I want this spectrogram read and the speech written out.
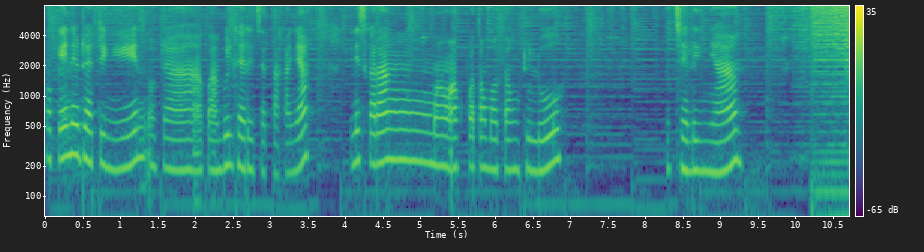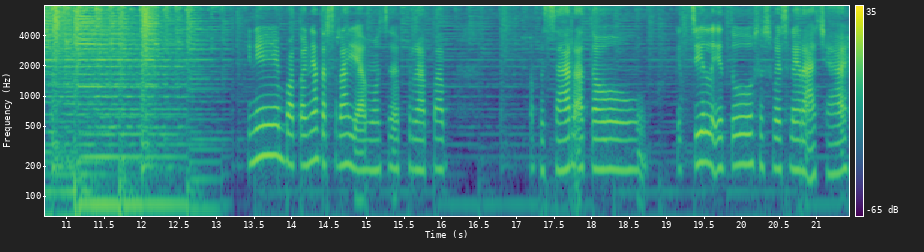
Oke ini udah dingin udah aku ambil dari cetakannya. Ini sekarang mau aku potong-potong dulu jelinya. Ini potongnya terserah ya mau seberapa besar atau kecil itu sesuai selera aja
